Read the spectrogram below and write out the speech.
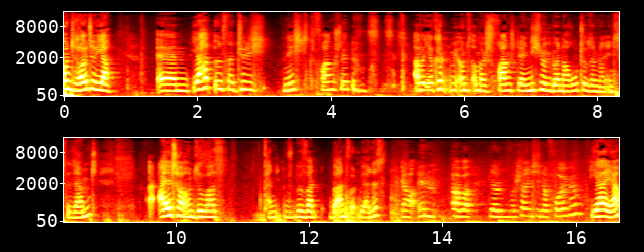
Und heute, ja, ähm, ihr habt uns natürlich nicht Fragen gestellt, aber ihr könnt mir uns auch mal Fragen stellen, nicht nur über Naruto, sondern insgesamt. Alter und sowas kann, bewan- beantworten wir alles. Ja, ähm, aber dann wahrscheinlich in der Folge. Ja, ja.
